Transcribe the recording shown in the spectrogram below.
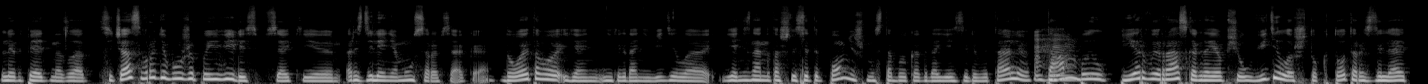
лет пять назад. Сейчас вроде бы уже появились всякие разделения мусора всякое. До этого я никогда не видела. Я не знаю, Наташа, если ты помнишь, мы с тобой когда ездили в Италию, uh-huh. там был первый раз, когда я вообще увидела, что кто-то разделяет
